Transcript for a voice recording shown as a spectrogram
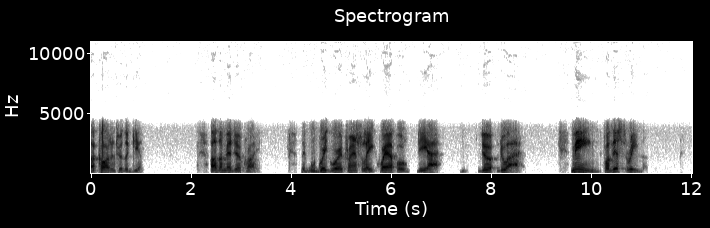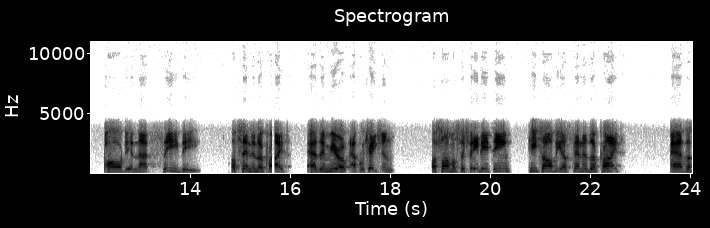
According to the gift of the measure of Christ. The Greek word translate wherefore di, do, do I, mean for this reason. Paul did not see the ascending of Christ as a mere application of Psalm 68, 18. He saw the ascending of Christ as a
